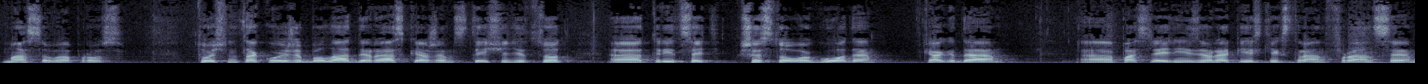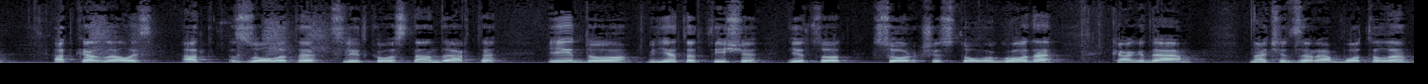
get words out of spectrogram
Масса вопросов. Точно такой же была дыра, скажем, с 1936 года, когда э, последняя из европейских стран, Франция, отказалась от золота слиткового стандарта, и до где-то 1946 года, когда значит, заработала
